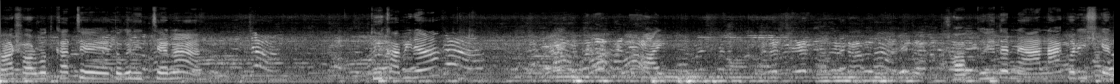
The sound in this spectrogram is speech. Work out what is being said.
মা শরবত খাচ্ছে, তোকে দিচ্ছে না? তুই খাবি না? সব কিছু তো না না করিস কেন?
